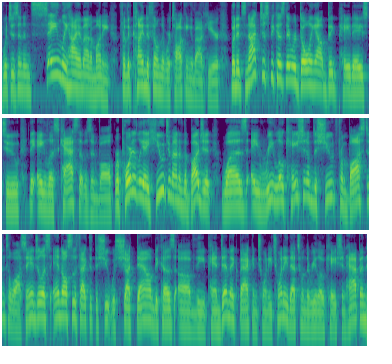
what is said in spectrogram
which is an insanely high amount of money for the kind of film that we're talking about here. But it's not just because they were doling doling out big paydays to the A list cast that was involved. Reportedly, a huge amount of the budget was a relocation of the shoot from Boston to Los Angeles, and also the fact that the shoot was shut down because of the pandemic back in 2020. That's when the relocation happened.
